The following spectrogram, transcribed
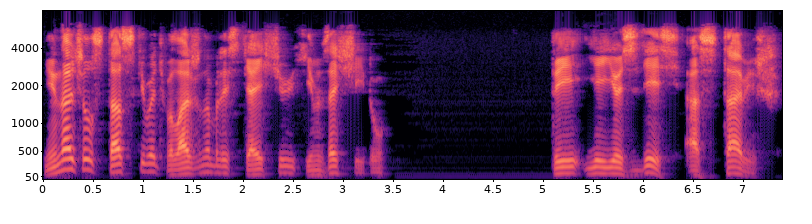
и начал стаскивать влажно-блестящую химзащиту. «Ты ее здесь оставишь,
